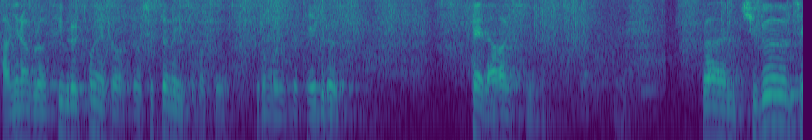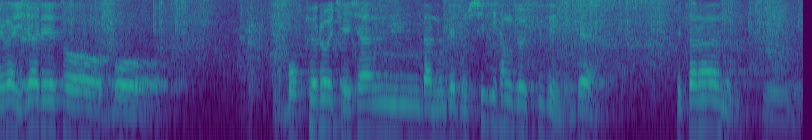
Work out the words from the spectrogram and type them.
강인한 그런 수비를 통해서 또 실점에 있어서 또 그런 걸또 대비를 해 나가겠습니다. 네. 그러니까 지금 제가 이 자리에서 뭐 목표를 제시한다는 게 좀 시기상조일 수도 있는데 일단은 그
